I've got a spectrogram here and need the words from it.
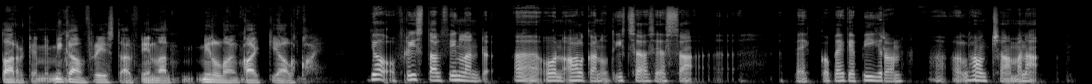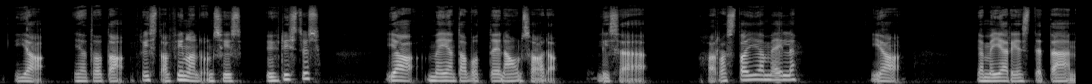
tarkemmin, mikä on Freestyle Finland, milloin kaikki alkoi? Joo, Freestyle Finland on alkanut itse asiassa Pekko Peke Piiron launchaamana. Ja, ja tota, Freestyle Finland on siis yhdistys ja meidän tavoitteena on saada lisää harrastajia meille. Ja, ja me järjestetään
